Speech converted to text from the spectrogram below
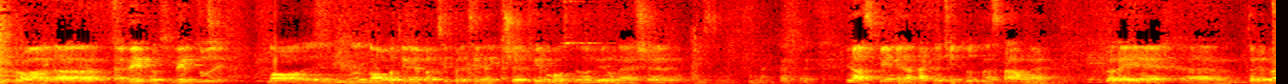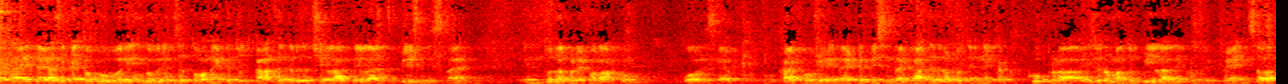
Mikroada, Smem tudi. No, no, potem je pa si predsednik še firmo ustanovil, ne, še, mislim, ja, spem je na tak način tudi nastal, ne. Torej je, um, torej je bila ta ideja, zakaj to govorim? Govorim zato, ne, ker tudi katedra začela delati biznis, ne. In tu naprej pa lahko Boris kaj, kaj pove, ne, ker mislim, da je katedra potem nekako kupla oziroma dobila neko frekvenco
